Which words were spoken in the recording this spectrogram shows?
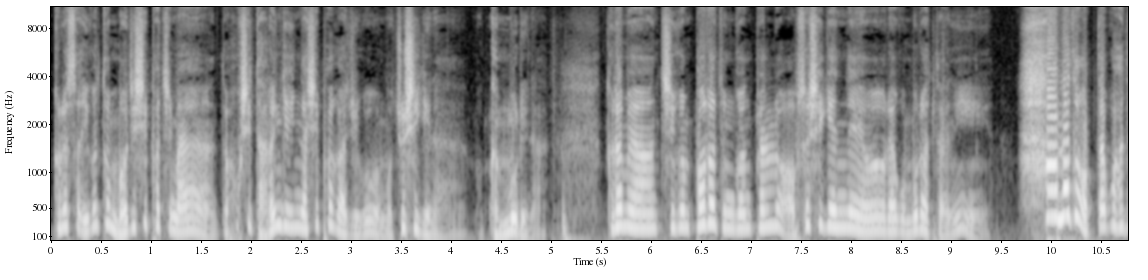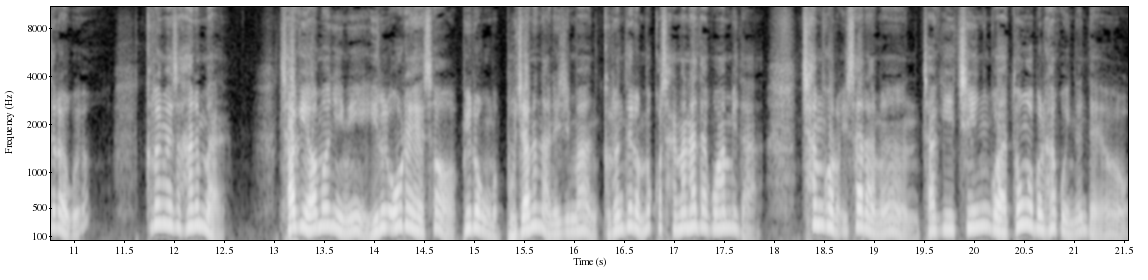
그래서 이건 또 뭐지 싶었지만 또 혹시 다른 게 있나 싶어가지고 뭐 주식이나 뭐 건물이나 그러면 지금 벌어둔 건 별로 없으시겠네요 라고 물었더니 하나도 없다고 하더라고요. 그러면서 하는 말. 자기 어머님이 일을 오래 해서 비록 뭐 부자는 아니지만 그런대로 먹고 살만하다고 합니다. 참고로 이 사람은 자기 지인과 동업을 하고 있는데요.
